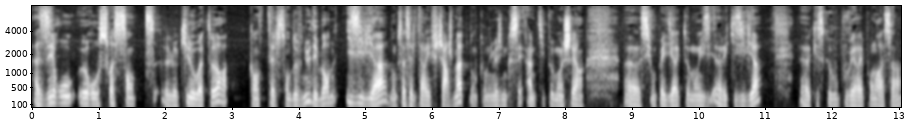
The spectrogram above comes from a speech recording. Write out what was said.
à 0,60€ le kilowattheure quand elles sont devenues des bornes EasyVia. Donc ça c'est le tarif ChargeMap, donc on imagine que c'est un petit peu moins cher euh, si on paye directement avec EasyVia. Qu'est-ce que vous pouvez répondre à ça?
